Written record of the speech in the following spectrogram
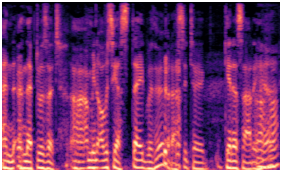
And and that was it. Uh, I mean, obviously, I stayed with her, but I said to her, get us out of uh-huh. here.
